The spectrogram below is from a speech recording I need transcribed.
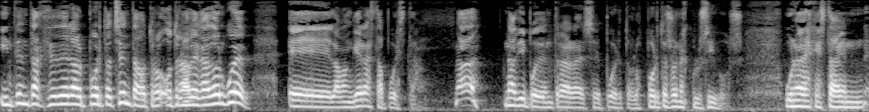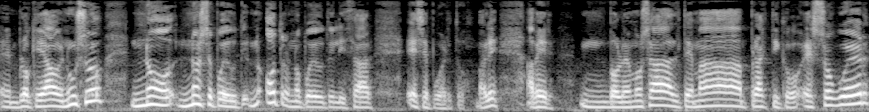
intenta acceder al puerto 80, otro, otro navegador web, eh, la manguera está puesta. Ah, nadie puede entrar a ese puerto, los puertos son exclusivos. Una vez que está en, bloqueado, en uso, no, no se puede, otro no puede utilizar ese puerto, ¿vale? A ver, mm, volvemos al tema práctico. Es software,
